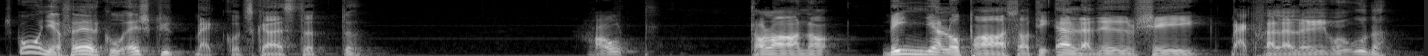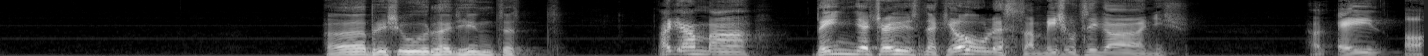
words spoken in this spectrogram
Skónya Ferkó esküt megkockáztatta. Hát, talán a dinnyelopászati ellenőrség megfelelő volna. Ábris úr legyintett. Hagyjam már, dinnye csősznek jó lesz a misu cigány is. Hát én a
